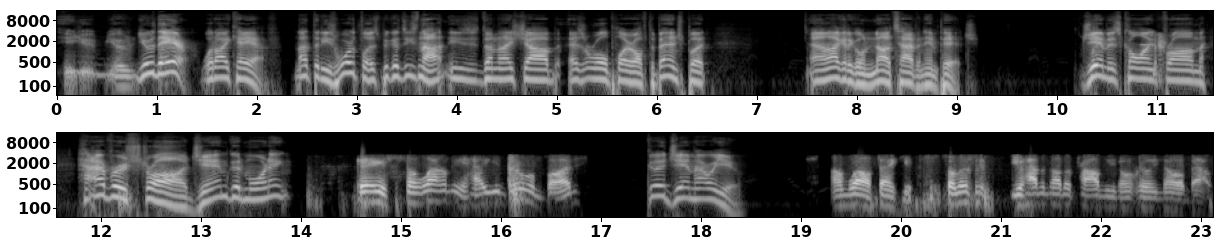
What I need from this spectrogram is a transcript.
you, you're, you're there with IKF. Not that he's worthless, because he's not. He's done a nice job as a role player off the bench, but I'm not going to go nuts having him pitch. Jim is calling from Haverstraw. Jim, good morning. Hey, Salami, how you doing, bud? Good, Jim. How are you? I'm well, thank you. So listen, you have another problem you don't really know about.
